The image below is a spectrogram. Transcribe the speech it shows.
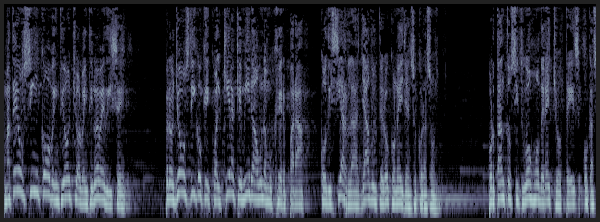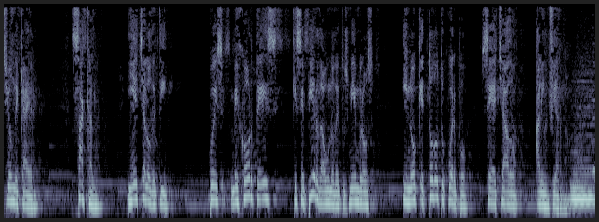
Mateo 5, 28 al 29 dice, pero yo os digo que cualquiera que mira a una mujer para codiciarla ya adulteró con ella en su corazón. Por tanto, si tu ojo derecho te es ocasión de caer, sácalo y échalo de ti, pues mejor te es que se pierda uno de tus miembros y no que todo tu cuerpo sea echado al infierno.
